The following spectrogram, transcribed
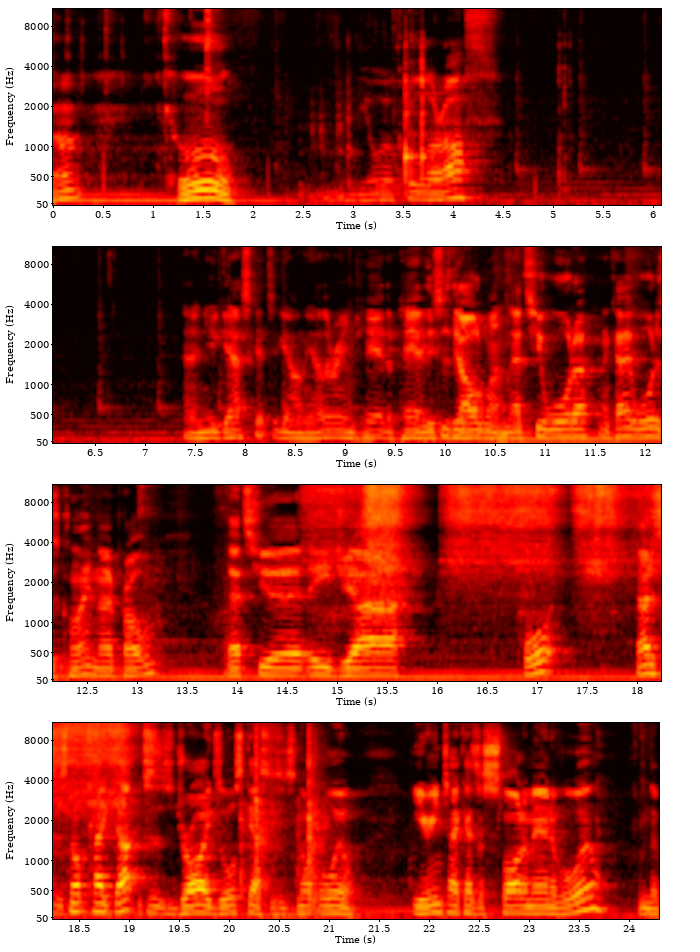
All right. Cool. The oil cooler off. And a new gasket to go on the other engine. Yeah, the pair. This is the old one. That's your water. Okay, water's clean, no problem. That's your EGR port. Notice it's not caked up because it's dry exhaust gases, it's not oil. Your intake has a slight amount of oil from the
